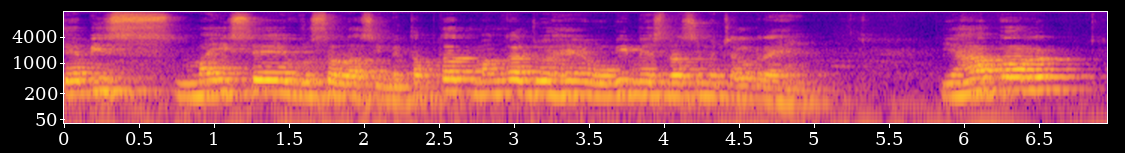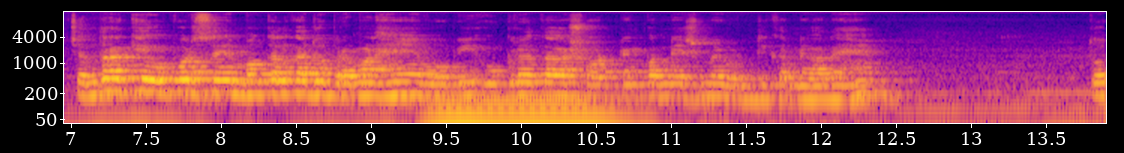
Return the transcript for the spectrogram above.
तेईस मई से वृषभ राशि में। तब तक मंगल जो है, वो भी मेष राशि में चल रहे हैं। यहाँ पर चंद्र के ऊपर से मंगल का जो भ्रमण है, वो भी उग्रता शॉर्ट टेम्परनेस में वृद्धि करने वाले हैं। तो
